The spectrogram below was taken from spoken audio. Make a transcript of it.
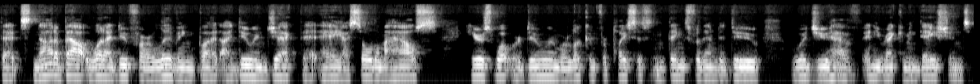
that's not about what i do for a living but i do inject that hey i sold them a house. Here's what we're doing. We're looking for places and things for them to do. Would you have any recommendations?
